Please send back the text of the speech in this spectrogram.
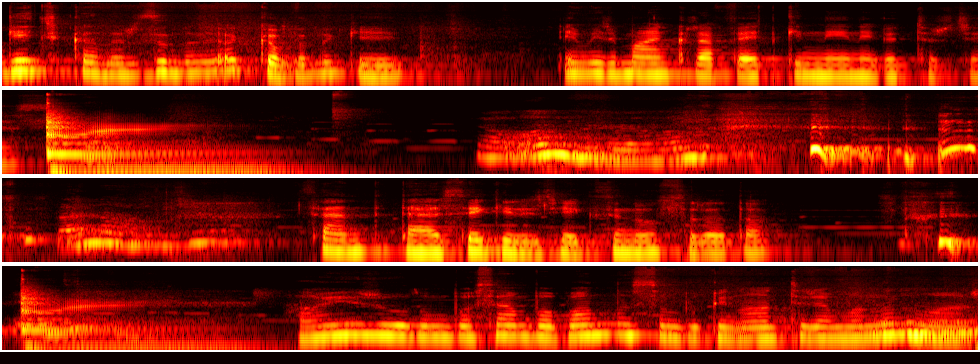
Geç kalırsın ayakkabını giy. Emir Minecraft etkinliğine götüreceğiz. Ya anne ya. ben ne yapacağım? Sen de derse gireceksin o sırada. Hayır oğlum sen baban nasıl bugün antrenmanın var.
